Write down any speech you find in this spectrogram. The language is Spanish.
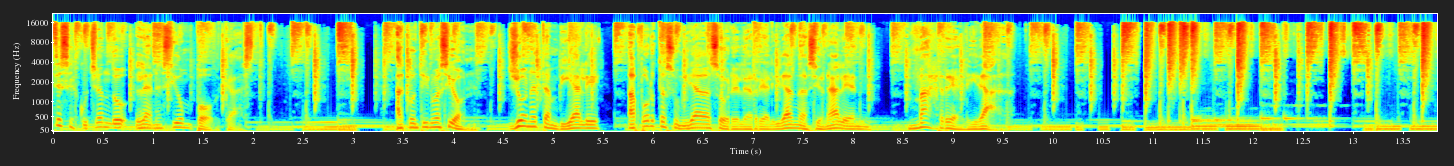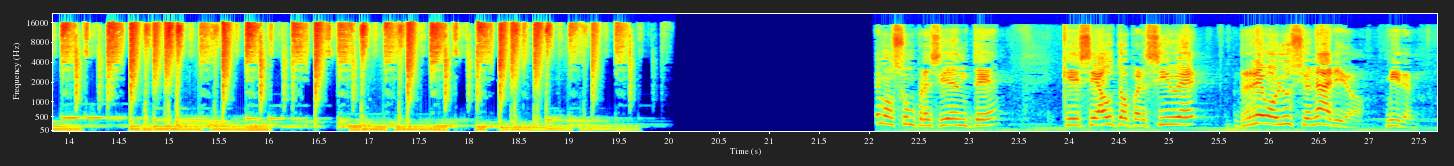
estés escuchando La Nación Podcast. A continuación, Jonathan Viale aporta su mirada sobre la realidad nacional en Más Realidad. Tenemos un presidente que se autopercibe revolucionario. Miren.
